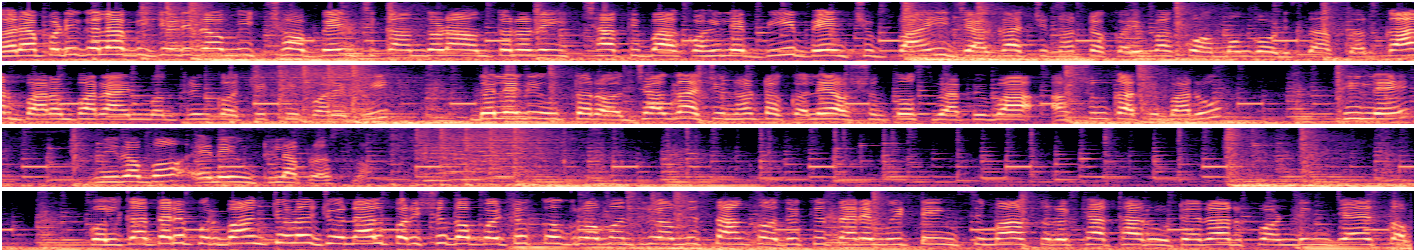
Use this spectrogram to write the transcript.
ଧରାପଡ଼ିଗଲା ବିଜେଡିର ମିଛ ବେଞ୍ଚ କାନ୍ଦଣା ଅନ୍ତରରେ ଇଚ୍ଛା ଥିବା କହିଲେ ବି ବେଞ୍ଚ ପାଇଁ ଜାଗା ଚିହ୍ନଟ କରିବାକୁ ଅମଙ୍ଗ ଓଡ଼ିଶା ସରକାର ବାରମ୍ବାର ଆଇନ ମନ୍ତ୍ରୀଙ୍କ ଚିଠି ପରେ ବି ଦେଲେନି ଉତ୍ତର ଜାଗା ଚିହ୍ନଟ କଲେ ଅସନ୍ତୋଷ ବ୍ୟାପିବା ଆଶଙ୍କା ଥିବାରୁ ଥିଲେ নিরব এনে উঠিলা প্রশ্ন কলকাতাৰ পূৰ্বাঞ্চলৰ জোনাল পৰিষদৰ বৈঠকক গ্ৰোমন্ত্ৰী অমিতাৰক অধ্যক্ষতাৰে মিটিং সীমা সুৰক্ষা আৰু টৰৰ ফানডিং যায় সব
